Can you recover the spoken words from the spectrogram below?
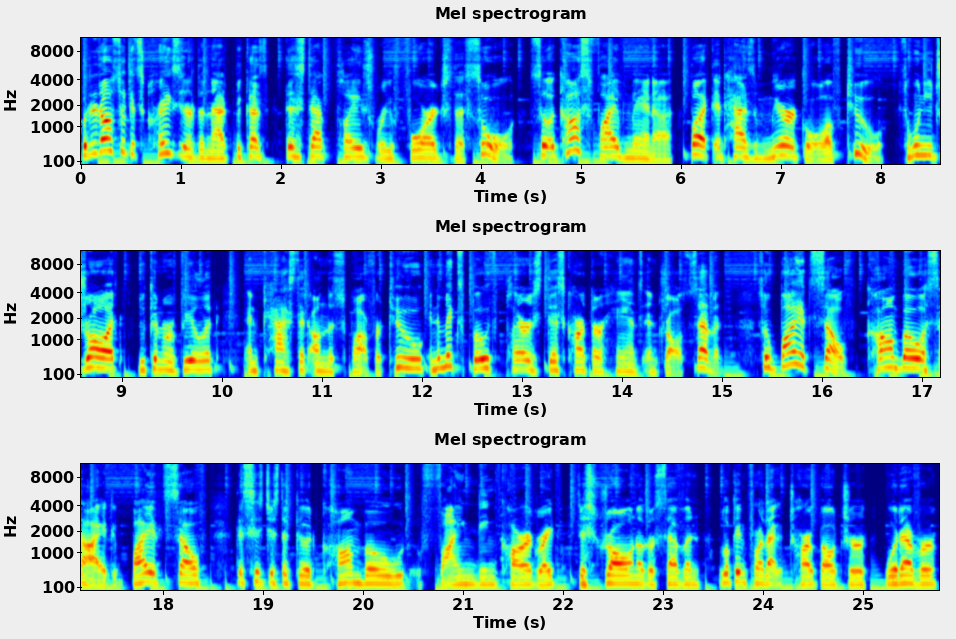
But it also gets crazier than that because this deck plays Reforge the Soul. So it costs 5 mana, but it has Miracle of 2. So when you draw it, you can reveal it and cast it on the spot for 2, and it makes both players discard their hands and draw 7. So by itself, combo aside, by itself, this is just a good combo finding card, right? Just draw another 7, looking for that Charbelcher, whatever.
